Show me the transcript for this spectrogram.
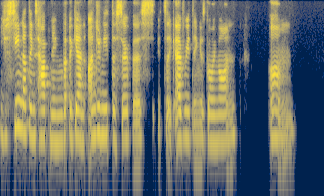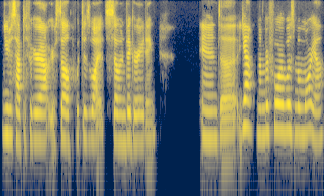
you see nothing's happening, but again, underneath the surface, it's like everything is going on. Um, you just have to figure it out yourself, which is why it's so invigorating. And uh, yeah, number four was Memoria.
